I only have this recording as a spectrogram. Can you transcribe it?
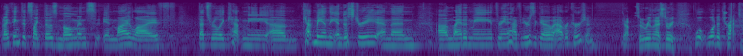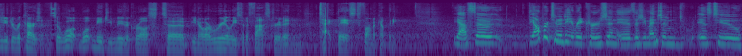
but I think it's like those moments in my life that's really kept me um, kept me in the industry, and then um, landed me three and a half years ago at Recursion. Yep. So really nice story. What, what attracted you to Recursion? So what, what made you move across to you know a really sort of fast-driven, tech-based pharma company? Yeah. So the opportunity at Recursion is, as you mentioned, is to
